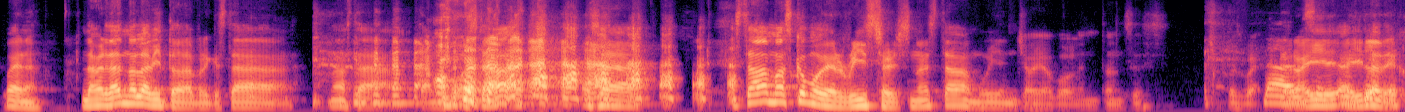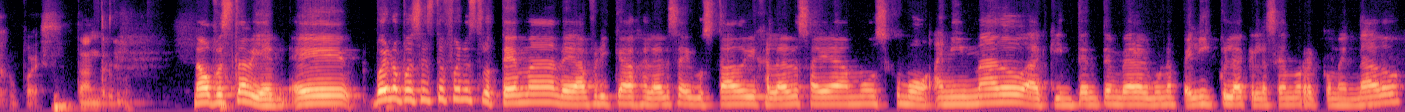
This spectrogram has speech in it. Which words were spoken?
bueno, la verdad no la vi toda porque está, no, está, tampoco estaba, o sea, estaba más como de research, no estaba muy enjoyable, entonces, pues bueno, No, pero ahí, ahí la dejo, pues, Thunderbolt. No, pues está bien. Eh, bueno, pues este fue nuestro tema de África. Ojalá les haya gustado y ojalá los hayamos como animado a que intenten ver alguna película que les hayamos recomendado.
